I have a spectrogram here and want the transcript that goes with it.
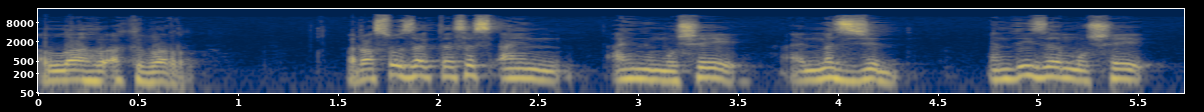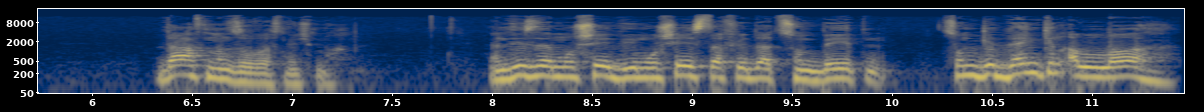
Allahu Akbar. Rasul sagt, das ist ein, eine Moschee, ein Masjid. In dieser Moschee darf man sowas nicht machen. In dieser Moschee, die Moschee ist dafür da zum Beten zum Gedenken Allah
